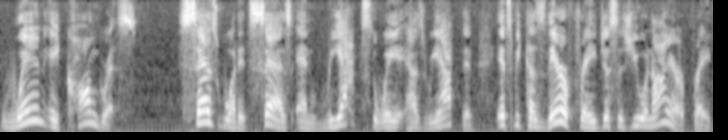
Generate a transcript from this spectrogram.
when a Congress says what it says and reacts the way it has reacted, it's because they're afraid, just as you and I are afraid.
